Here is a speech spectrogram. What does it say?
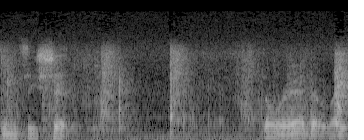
Didn't see shit. Don't worry, I got a light.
